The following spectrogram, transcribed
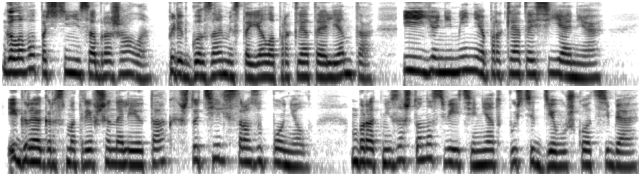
Голова почти не соображала, перед глазами стояла проклятая лента и ее не менее проклятое сияние. И Грегор, смотревший на Лею так, что Тиль сразу понял, брат ни за что на свете не отпустит девушку от себя.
